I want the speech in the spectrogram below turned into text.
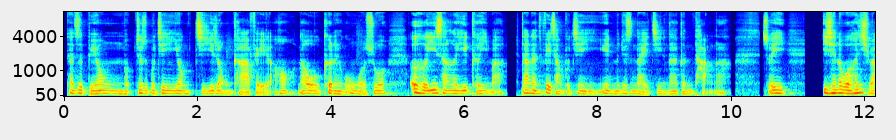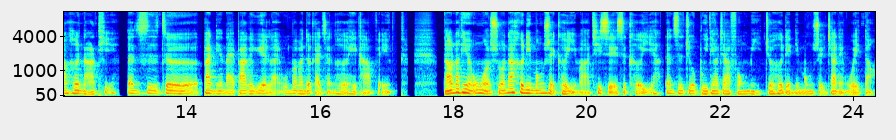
但是不用就是不建议用即溶咖啡然后，然后我客人问我说二合一、三合一可以吗？当然非常不建议，因为你们就是奶精啊跟糖啊，所以。以前的我很喜欢喝拿铁，但是这半年来、八个月来，我慢慢都改成喝黑咖啡。然后那天有问我说：“那喝柠檬水可以吗？”其实也是可以啊，但是就不一定要加蜂蜜，就喝点柠檬水，加点味道。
